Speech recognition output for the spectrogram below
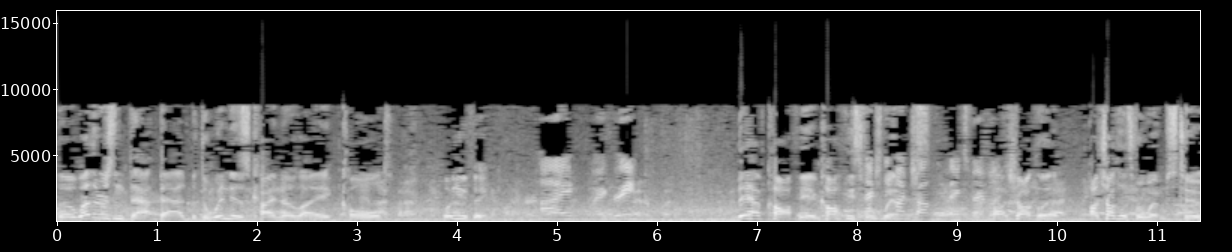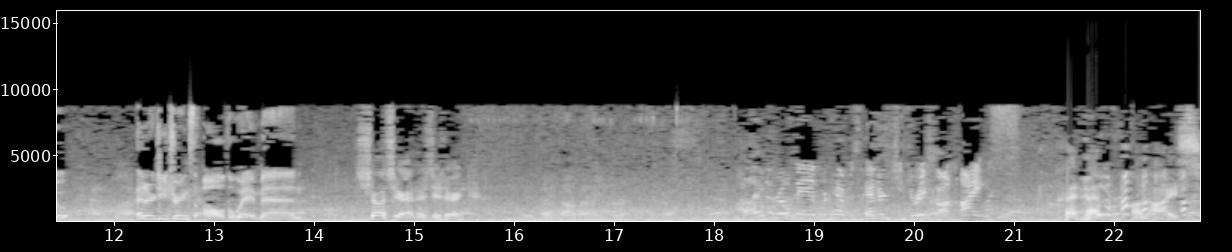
The weather isn't that bad, but the wind is kind of like cold. What do you think? I, I agree. They have coffee and coffee's for Actually, hot wimps. chocolate. Thanks very much. Hot chocolate. Hot chocolate's for wimps too. Energy drinks all the way, man. Show us your energy drink. A real man would have his energy drink on ice. On ice.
